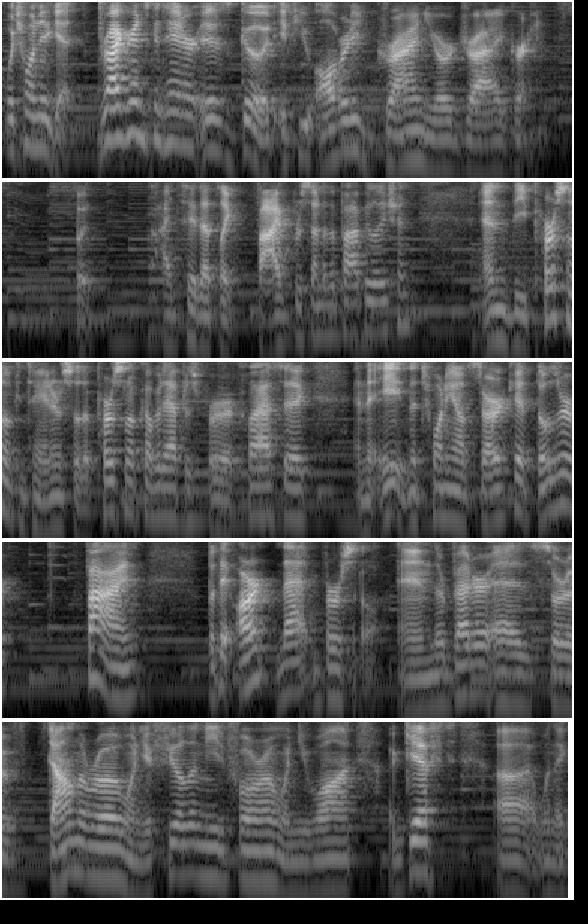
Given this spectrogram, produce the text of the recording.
which one do you get? Dry grains container is good if you already grind your dry grains. But I'd say that's like 5% of the population. And the personal containers, so the personal cup adapters for a classic and the 8 and the 20 ounce starter kit, those are fine, but they aren't that versatile. And they're better as sort of down the road when you feel the need for them, when you want a gift, uh, when they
